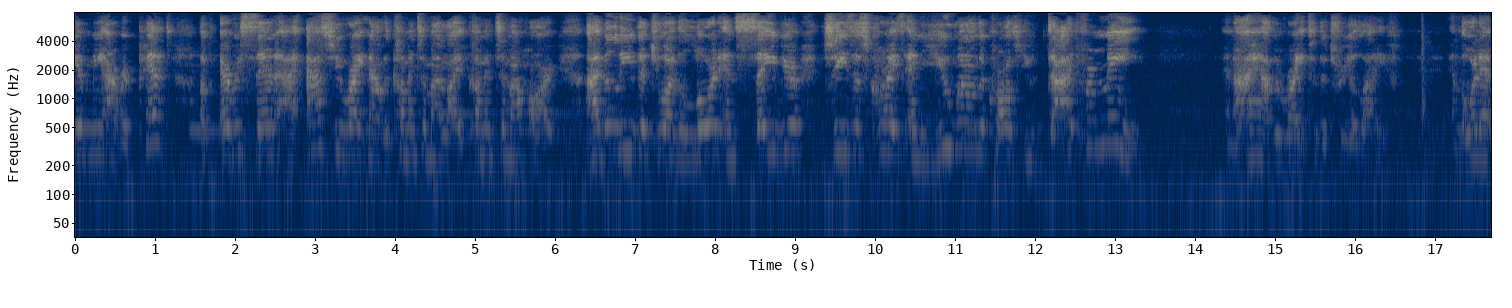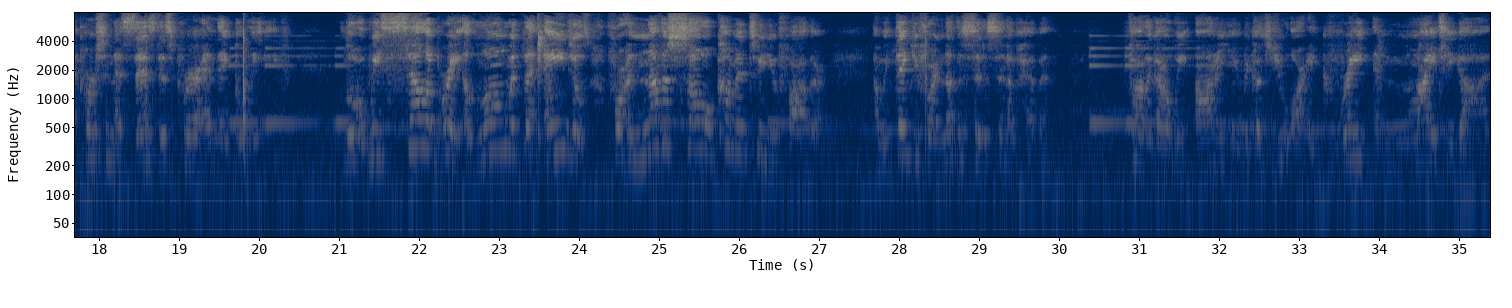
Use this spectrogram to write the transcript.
forgive me. I repent of every sin. I ask you right now to come into my life, come into my heart. I believe that you are the Lord and Savior, Jesus Christ, and you went on the cross. You died for me. And I have the right to the tree of life. And Lord, that person that says this prayer and they believe, Lord, we celebrate along with the angels for another soul coming to you, Father. And we thank you for another citizen of heaven. Father God, we honor you because you are a great and mighty God.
